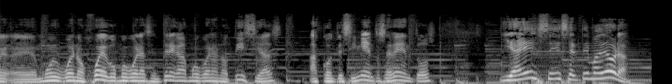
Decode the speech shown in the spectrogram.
eh, muy buenos juegos, muy buenas entregas, muy buenas noticias, acontecimientos, eventos. Y a ese es el tema de ahora.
